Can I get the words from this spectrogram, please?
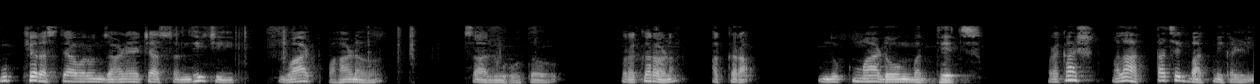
मुख्य रस्त्यावरून जाण्याच्या संधीची वाट पाहणं चालू होतं. प्रकरण अकरा. नुकमाडोंगमध्येच. प्रकाश मला आत्ताच एक बातमी कळली.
